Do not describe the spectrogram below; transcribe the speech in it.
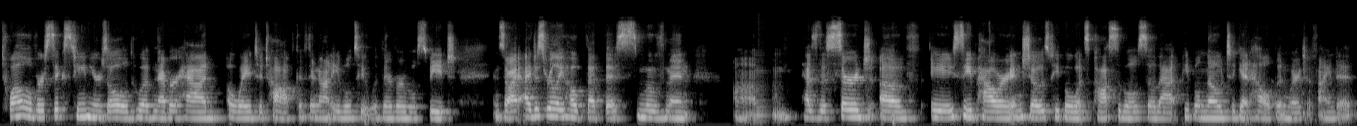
12 or 16 years old who have never had a way to talk if they're not able to with their verbal speech. And so I, I just really hope that this movement um, has this surge of AAC power and shows people what's possible so that people know to get help and where to find it.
